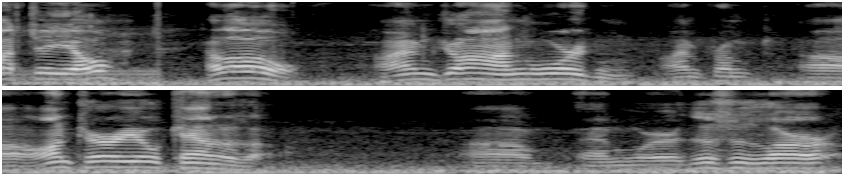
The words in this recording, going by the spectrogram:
Mateo. Hello, I'm John Warden. I'm from uh, Ontario, Canada. Um, and we're, this is our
